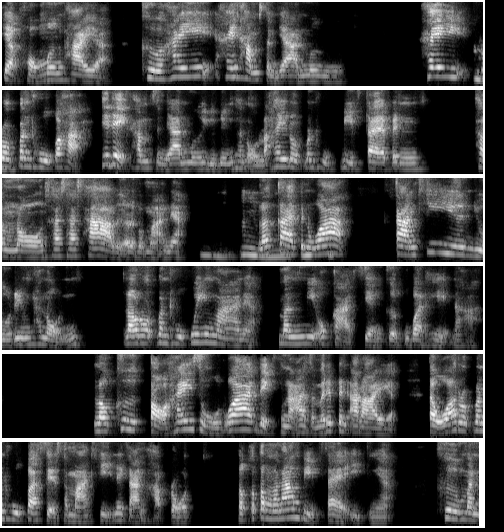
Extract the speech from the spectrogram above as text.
เกี่ยวของเมืองไทยอะ คือให้ให้ทำสัญญาณมือ ให้รถบรรทุกอะค่ะ ให้เด็กทำสัญญาณมืออยู่ริมถนนแล้วให้รถบรรทุกบีบแต่เป็นทำนองช้าๆๆหรืออะไรประมาณเนี้ยแล้วกลายเป็นว่าการที่ยืนอยู่ริมถนนแล้วรถบรรทุกวิ่งมาเนี่ย มันมีโอกาสเสี่ยงเกิดอุบัติเหตุนะคะเราคือต่อให้สมมติว่าเด็กคนนั้นอาจจะไม่ได้เป็นอะไรอะ่ะ แต่ว่ารถบรรทุกเสียสมาธิในการขับรถเราก็ต้องมานั่งบีบแต่อีกเนี่ย คือมัน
